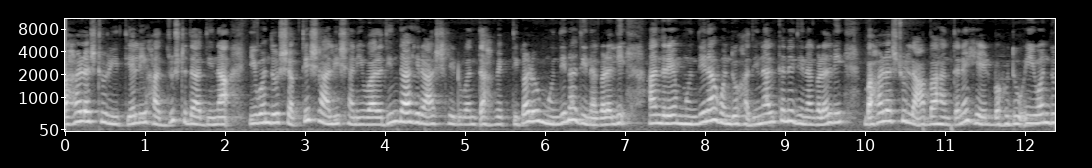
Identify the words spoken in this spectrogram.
ಬಹಳಷ್ಟು ರೀತಿಯಲ್ಲಿ ಅದೃಷ್ಟದ ದಿನ. ಈ ಒಂದು ಶಕ್ತಿಶಾಲಿ ಶನಿವಾರದಿಂದ ಈ ರಾಶಿಯಲ್ಲಿರುವಂತಹ ವ್ಯಕ್ತಿಗಳು ಮುಂದಿನ ದಿನಗಳಲ್ಲಿ, ಅಂದರೆ ಮುಂದಿನ ಒಂದು ಹದಿನಾಲ್ಕನೇ ದಿನಗಳಲ್ಲಿ ಬಹಳಷ್ಟು ಲಾಭ ಅಂತಲೇ ಹೇಳಬಹುದು. ಈ ಒಂದು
